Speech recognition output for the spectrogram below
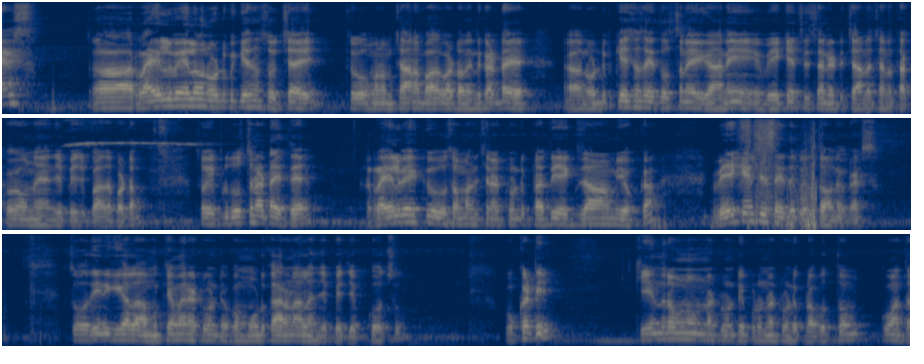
ఫ్రెండ్స్ రైల్వేలో నోటిఫికేషన్స్ వచ్చాయి. సో మనం చాలా బాధపడ్డాం. ఎందుకంటే నోటిఫికేషన్స్ అయితే వస్తున్నాయి కానీ వేకెన్సీస్ అనేవి చాలా చాలా తక్కువగా ఉన్నాయని చెప్పేసి బాధపడ్డాం. సో ఇప్పుడు చూస్తున్నట్టయితే రైల్వేకు సంబంధించినటువంటి ప్రతి ఎగ్జామ్ యొక్క వేకెన్సీస్ అయితే పెరుగుతూ ఉన్నాయి ఫ్రెండ్స్ సో దీనికి గల ముఖ్యమైనటువంటి ఒక మూడు కారణాలు అని చెప్పి చెప్పుకోవచ్చు. ఒకటి కేంద్రంలో ఉన్నటువంటి ఇప్పుడు ఉన్నటువంటి ప్రభుత్వంకు అంత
